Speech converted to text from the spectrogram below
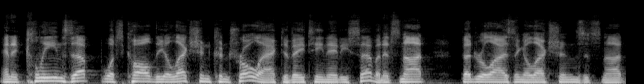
And it cleans up what's called the Electoral Count Act of 1887. It's not federalizing elections. It's not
